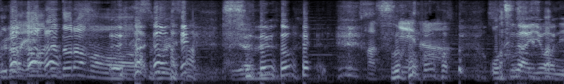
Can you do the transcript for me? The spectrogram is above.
裏側でドラマはすごいっすね。すごいかっけえな。落ちないように。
